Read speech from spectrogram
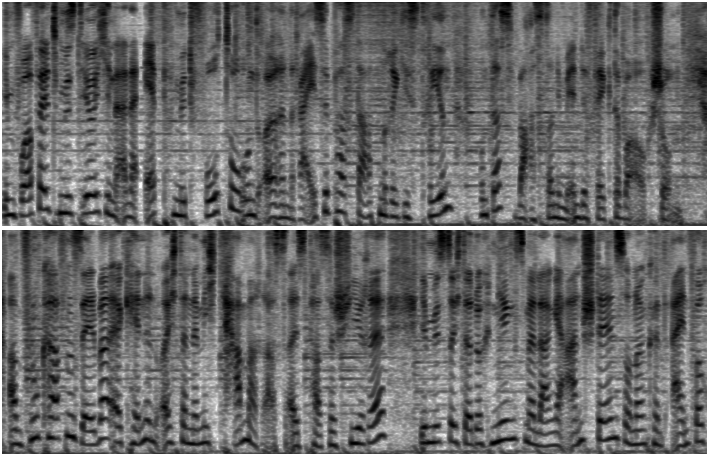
Im Vorfeld müsst ihr euch in einer App mit Foto und euren Reisepassdaten registrieren und das war's dann im Endeffekt aber auch schon. Am Flughafen selber erkennen euch dann nämlich Kameras als Passagiere. Ihr müsst euch dadurch nirgends mehr lange anstellen, sondern könnt einfach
